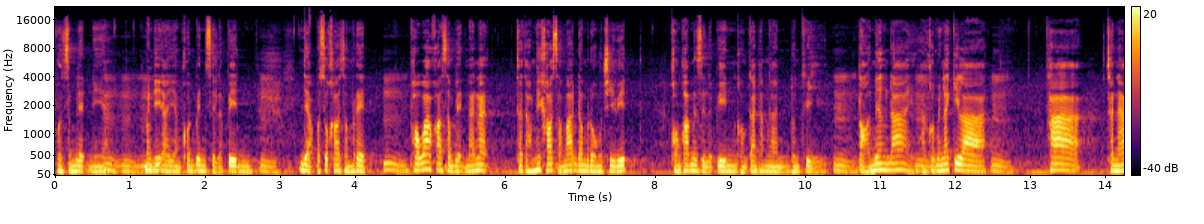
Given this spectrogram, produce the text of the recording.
ผลสำเร็จนี้อะอืมอืมอืมบางทีอะอย่างคนเป็นศิลปินๆอืมอยากประสบความสำเร็จอืมเพราะว่าความสำเร็จนั้นน่ะจะทำให้เขาสามารถดำรงชีวิตของความเป็นศิลปินของการทำงานดนตรีอืมต่อเนื่องได้อืมอะคนเป็นนักกีฬาอืมถ้าชนะ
